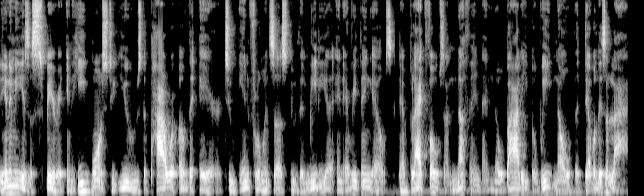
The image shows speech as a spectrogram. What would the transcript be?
The enemy is a spirit, and he wants to use the power of the air to influence us through the media and everything else. That black folks are nothing and nobody, but we know the devil is a lie.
